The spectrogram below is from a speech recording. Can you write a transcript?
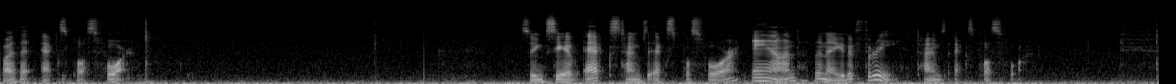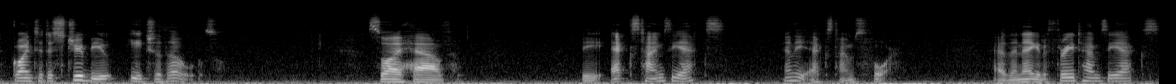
by the x plus 4. So you can see I have x times x plus 4 and the negative 3 times x plus 4. Going to distribute each of those. So I have the x times the x and the x times 4. I have the negative 3 times the x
